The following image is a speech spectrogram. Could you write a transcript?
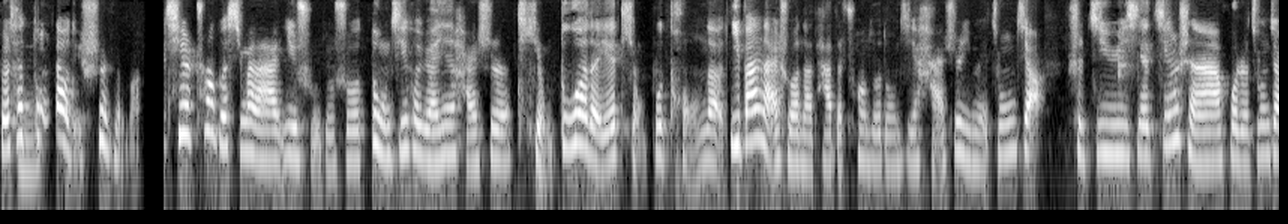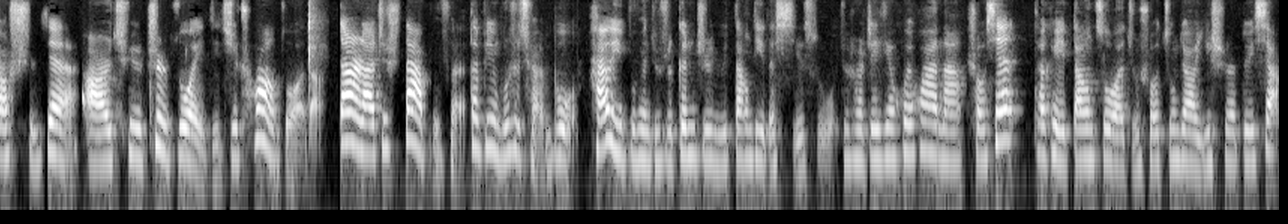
就是它动到底是什么？其实创作喜马拉雅艺术，就是说动机和原因还是挺多的，也挺不同的。一般来说呢，它的创作动机还是因为宗教。是基于一些精神啊或者宗教实践而去制作以及去创作的。当然了，这是大部分，但并不是全部。还有一部分就是根植于当地的习俗。就说这些绘画呢，首先它可以当做就是说宗教仪式的对象，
